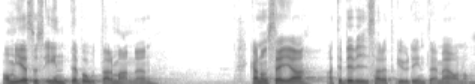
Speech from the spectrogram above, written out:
Om Jesus inte botar mannen kan de säga att det bevisar att Gud inte är med honom.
